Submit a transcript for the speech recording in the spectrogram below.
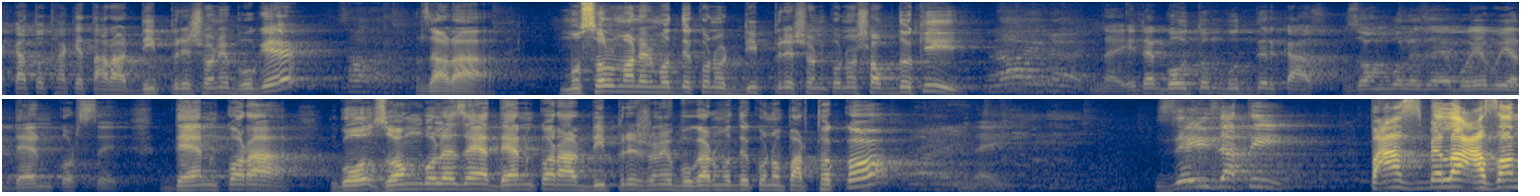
একা তো থাকে, তারা ডিপ্রেশনে ভোগে। যারা মুসলমানের মধ্যে কোনো ডিপ্রেশন কোনো শব্দ কি? না এটা গৌতম বুদ্ধের কাজ। জঙ্গলে যায়, বয়ে বইয়া ধ্যান করছে। ধ্যান করা জঙ্গলে যায়, ধ্যান করা আর ডিপ্রেশনে ভোগার মধ্যে কোনো পার্থক্য নেই। যেই জাতি পাঁচ বেলা আজান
